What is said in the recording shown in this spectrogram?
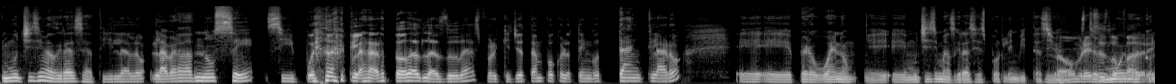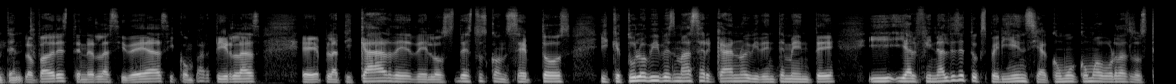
Muchísimas gracias a ti, Lalo. La verdad no sé si puedo aclarar todas las dudas porque yo tampoco lo tengo tan claro. Eh, eh, pero bueno, eh, muchísimas gracias por la invitación. No, hombre, eso es lo padre. Lo padre es tener las ideas y compartirlas, platicar de, de los de estos conceptos y que tú lo vives más cercano, evidentemente, y, al final desde tu experiencia, cómo, cómo abordas los temas,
